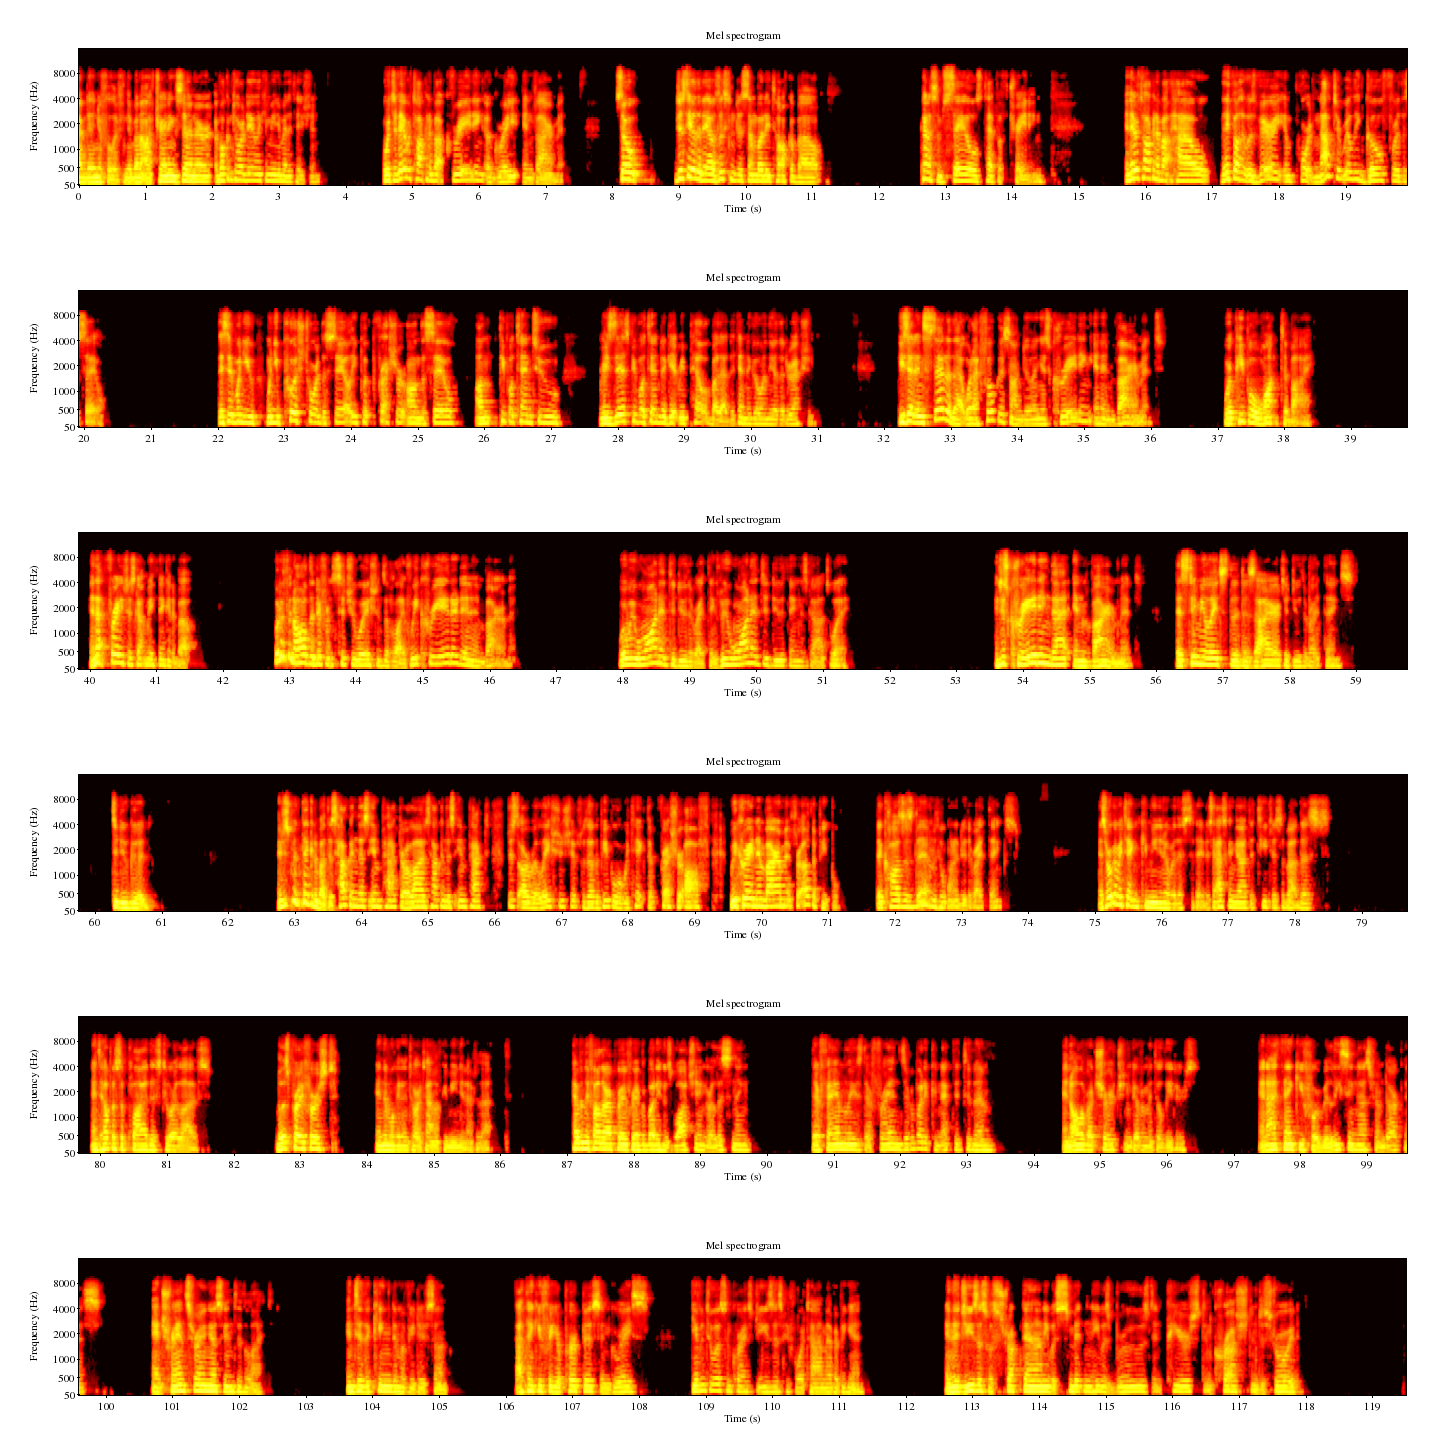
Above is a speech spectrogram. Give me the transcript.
I'm Daniel Fuller from the Abundant Life Training Center, and welcome to our daily communion meditation. Where today we're talking about creating a great environment. So, just the other day, I was listening to somebody talk about kind of some sales type of training. And they were talking about how they felt it was very important not to really go for the sale. They said when you when you push toward the sale, you put pressure on the sale. Um, people tend to resist, people tend to get repelled by that. They tend to go in the other direction. He said, instead of that, what I focus on doing is creating an environment where people want to buy. And that phrase just got me thinking about what if, in all the different situations of life, we created an environment where we wanted to do the right things, we wanted to do things God's way. And just creating that environment that stimulates the desire to do the right things, to do good. I've just been thinking about this. How can this impact our lives? How can this impact just our relationships with other people where we take the pressure off? We create an environment for other people that causes them to want to do the right things. And so we're going to be taking communion over this today, just asking God to teach us about this and to help us apply this to our lives. Let's pray first, and then we'll get into our time of communion after that. Heavenly Father, I pray for everybody who's watching or listening, their families, their friends, everybody connected to them, and all of our church and governmental leaders. And I thank you for releasing us from darkness and transferring us into the light, into the kingdom of your dear Son. I thank you for your purpose and grace given to us in Christ Jesus before time ever began and that Jesus was struck down, he was smitten, he was bruised and pierced and crushed and destroyed.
